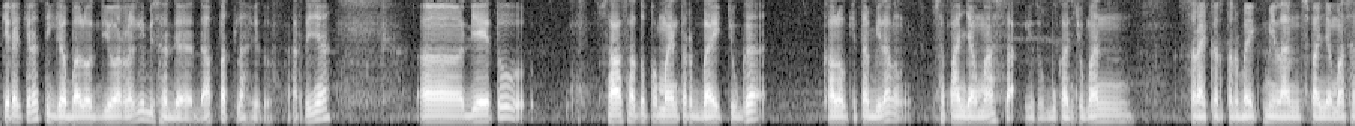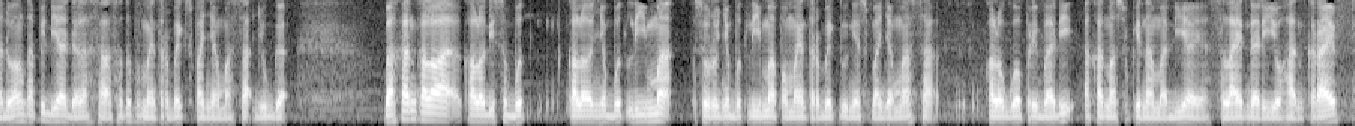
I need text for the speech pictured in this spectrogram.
kira-kira tiga balon dior lagi bisa dapat lah gitu. Artinya uh, dia itu salah satu pemain terbaik juga kalau kita bilang sepanjang masa gitu. Bukan cuman striker terbaik Milan sepanjang masa doang tapi dia adalah salah satu pemain terbaik sepanjang masa juga. Bahkan kalau kalau disebut kalau nyebut lima suruh nyebut lima pemain terbaik dunia sepanjang masa kalau gue pribadi akan masukin nama dia ya selain dari Johan Cruyff,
